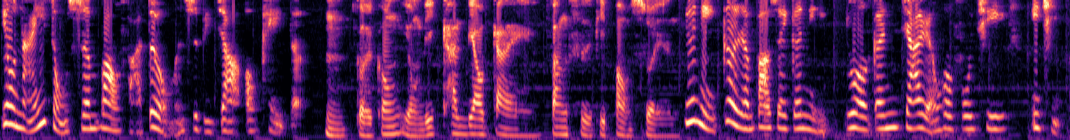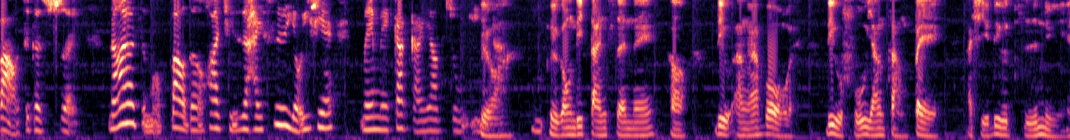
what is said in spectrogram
用哪一种申报法对我们是比较 OK 的。嗯，就是讲用你看了解方式去报税啊。因为你个人报税，跟你如果跟家人或夫妻一起报这个税，然后要怎么报的话，其实还是有一些眉眉嘎嘎要注意的。对啊嗯，比如讲你单身呢，吼、你有翁仔某的，你有抚养长辈，还是你有子女的，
